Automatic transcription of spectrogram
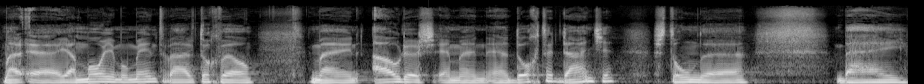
Maar eh, ja, mooie momenten waren toch wel mijn ouders en mijn eh, dochter, Daantje, stonden bij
